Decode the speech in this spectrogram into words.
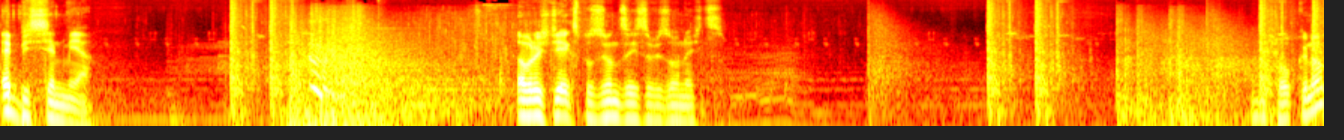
Ein bisschen mehr. Aber durch die Explosion sehe ich sowieso nichts. Nicht hoch genug.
